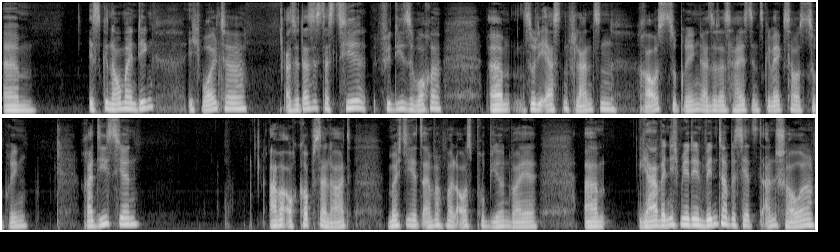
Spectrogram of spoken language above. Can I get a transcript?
Ähm, ist genau mein Ding. Ich wollte, also das ist das Ziel für diese Woche, ähm, so die ersten Pflanzen rauszubringen, also das heißt ins Gewächshaus zu bringen. Radieschen, aber auch Kopfsalat möchte ich jetzt einfach mal ausprobieren, weil ähm, ja, wenn ich mir den Winter bis jetzt anschaue,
